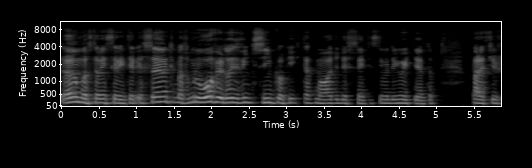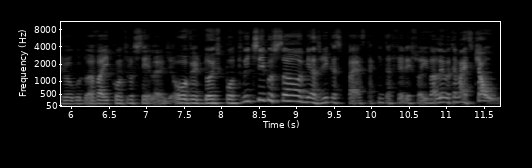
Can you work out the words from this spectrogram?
ambas também seriam interessantes, mas vamos no over 2,25 aqui, que está com uma odd decente, em cima de 1,80 para esse jogo do Havaí contra o Ceilândia. Over 2,25 são as minhas dicas para esta quinta-feira. É isso aí, valeu, até mais, tchau!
